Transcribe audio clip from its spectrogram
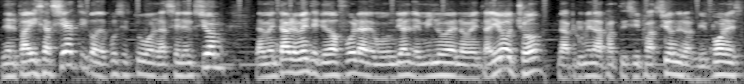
del país asiático. Después estuvo en la selección. Lamentablemente quedó fuera del Mundial de 1998, la primera participación de los nipones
